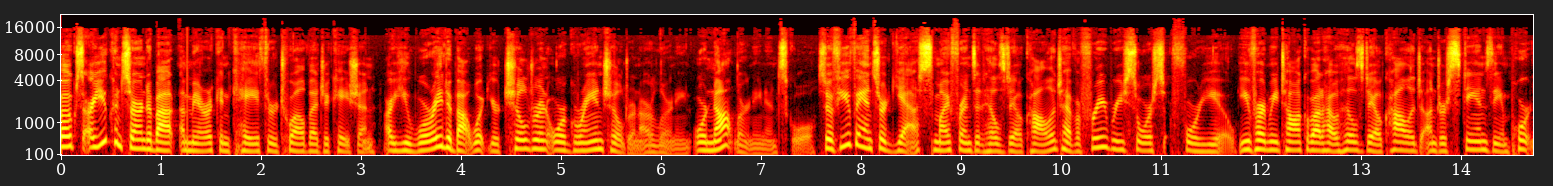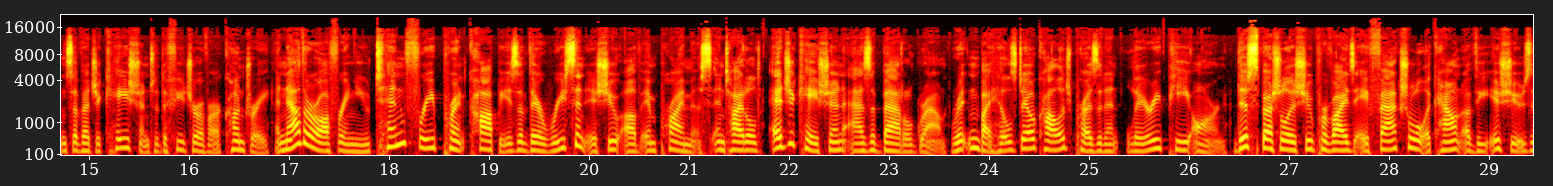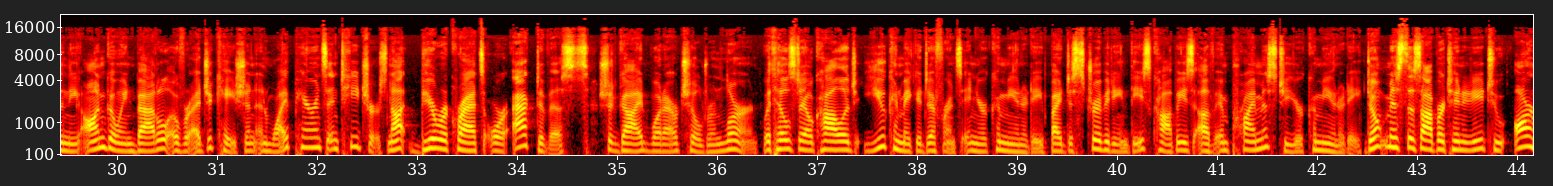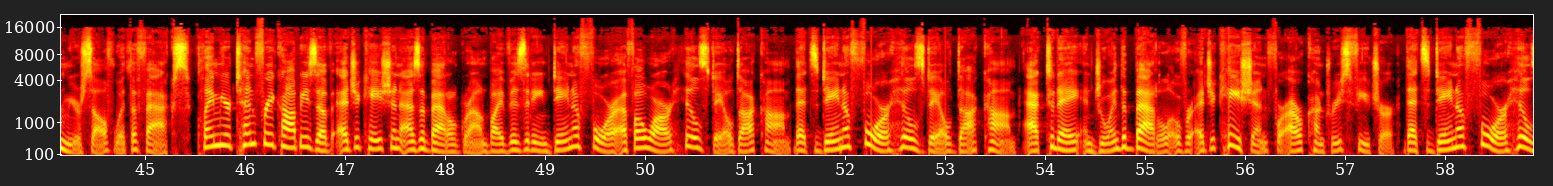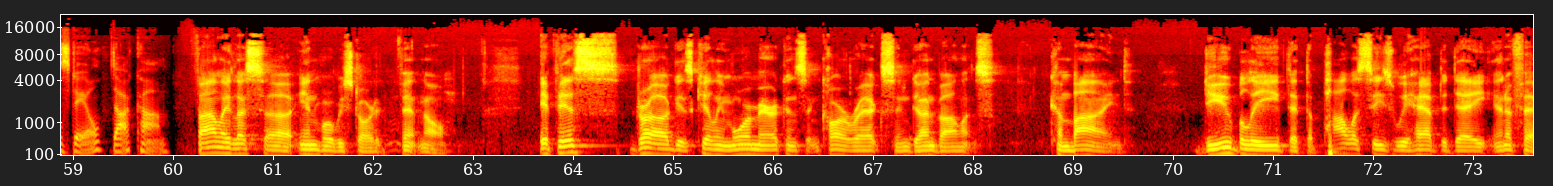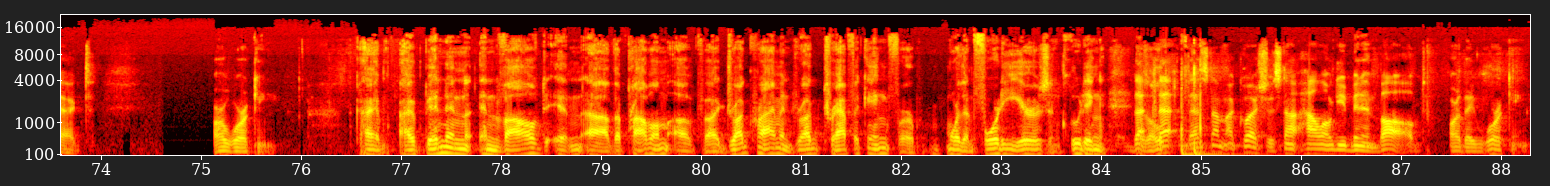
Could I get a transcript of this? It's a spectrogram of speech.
Folks, are you concerned about American K through 12 education? Are you worried about what your children or grandchildren are learning or not learning in school? So if you've answered yes, my friends at Hillsdale College have a free resource for you. You've heard me talk about how Hillsdale College understands the importance of education to the future of our country, and now they're offering you 10 free print copies of their recent issue of Imprimis entitled Education as a Battleground, written by Hillsdale College President Larry P. Arnn. This special issue provides a factual account of the issues in the ongoing ongoing battle over education and why parents and teachers, not bureaucrats or activists, should guide what our children learn. With Hillsdale College, you can make a difference in your community by distributing these copies of Imprimis to your community. Don't miss this opportunity to arm yourself with the facts. Claim your 10 free copies of Education as a Battleground by visiting Dana4Hillsdale.com. That's Dana4Hillsdale.com. Act today and join the battle over education for our country's future. That's Dana4Hillsdale.com. Finally, let's uh, end where we started fentanyl. If this drug is killing more Americans than car wrecks and gun violence combined, do you believe that the policies we have today in effect are working? I've, I've been in, involved in uh, the problem of uh, drug crime and drug trafficking for more than 40 years, including. That, that, that's not my question. It's not how long you've been involved. Are they working?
